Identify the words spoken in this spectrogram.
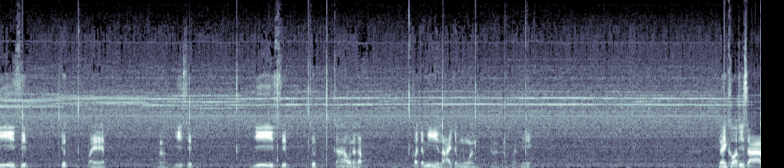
ยี่สิบจุดแปดอ่ายี่สิบ สิบยี่สิบจุดเก้านะครับ ก็จะมีหลายจำนวนนะครับแบบนี้ ในข้อที่สาม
